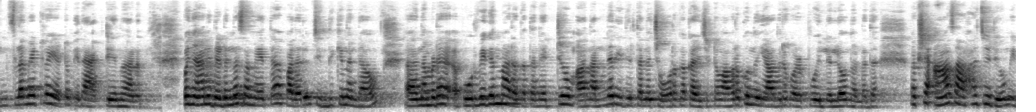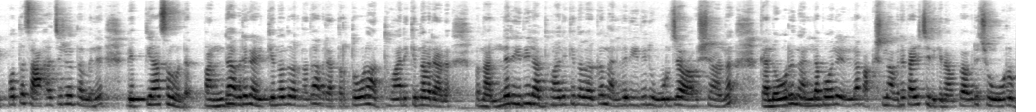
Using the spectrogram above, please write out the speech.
ഇൻഫ്ലമേറ്ററി ആയിട്ടും ഇത് ആക്ട് ചെയ്യുന്നതാണ്. ഇപ്പോൾ ഞാൻ ഇതിടുന്ന സമയത്ത് പലരും ചിന്തിക്കുന്നുണ്ടാവും നമ്മുടെ പൂർവികന്മാരൊക്കെ തന്നെ ഏറ്റവും നല്ല രീതിയിൽ തന്നെ ചോറൊക്കെ കഴിച്ചിട്ടും അവർക്കൊന്നും യാതൊരു കുഴപ്പമില്ലല്ലോ എന്നുള്ളത്. പക്ഷെ ആ സാഹചര്യവും ഇപ്പോഴത്തെ സാഹചര്യവും തമ്മിൽ വ്യത്യാസമുണ്ട്. പണ്ട് അവർ കഴിക്കുന്നതെന്ന് പറഞ്ഞത് അവർ അത്രത്തോളം അധ്വാനിക്കുന്നവരാണ്. അപ്പം നല്ല രീതിയിൽ അധ്വാനിക്കുന്നവർക്ക് നല്ല രീതിയിൽ ഊർജം ആവശ്യമാണ്. കലോറി നല്ല പോലെയുള്ള ഭക്ഷണം അവർ കഴിച്ചിരിക്കുന്നത്. അപ്പോൾ അവർ ചോറും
